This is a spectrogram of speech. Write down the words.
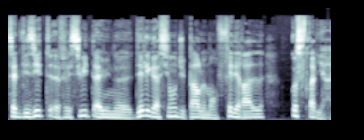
Cette visite fait suite à une délégation du Parlement fédéral australien.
